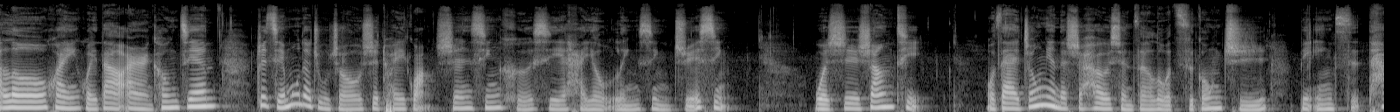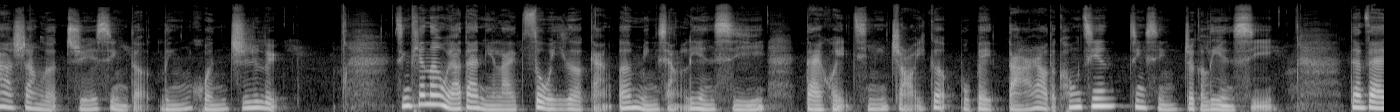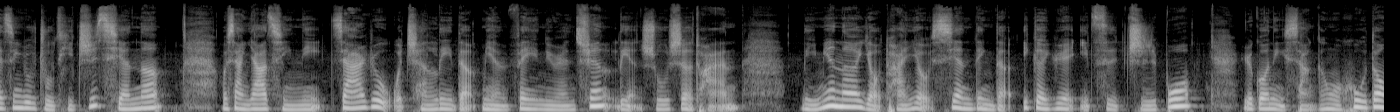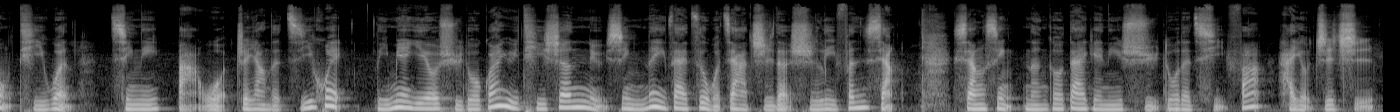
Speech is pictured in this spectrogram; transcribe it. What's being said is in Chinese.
Hello，欢迎回到安然空间。这节目的主轴是推广身心和谐，还有灵性觉醒。我是 Shanti，我在中年的时候选择了辞公职，并因此踏上了觉醒的灵魂之旅。今天呢，我要带你来做一个感恩冥想练习。待会，请你找一个不被打扰的空间进行这个练习。但在进入主题之前呢，我想邀请你加入我成立的免费女人圈脸书社团，里面呢有团友限定的一个月一次直播。如果你想跟我互动提问，请你把握这样的机会。里面也有许多关于提升女性内在自我价值的实例分享，相信能够带给你许多的启发还有支持。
